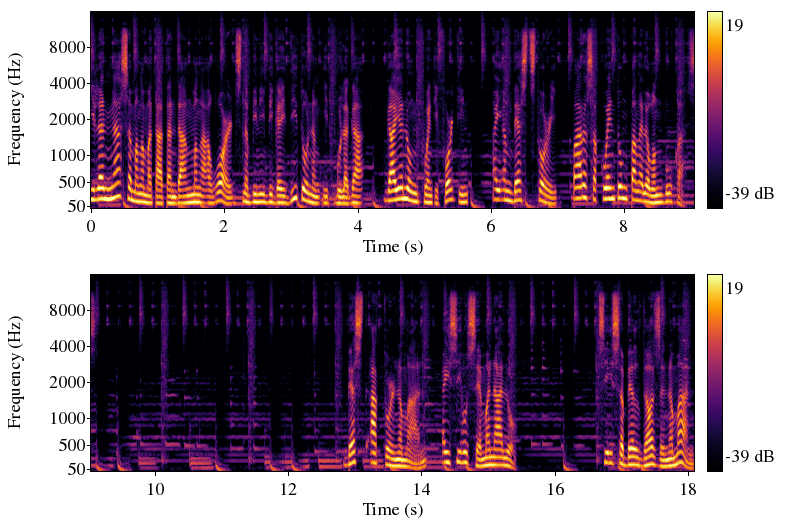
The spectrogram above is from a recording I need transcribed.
Ilan nga sa mga matatandaang mga awards na binibigay dito ng Itbulaga, gaya noong 2014, ay ang Best Story, para sa kwentong pangalawang bukas. Best Actor naman, ay si Jose Manalo. Si Isabel Daza naman,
